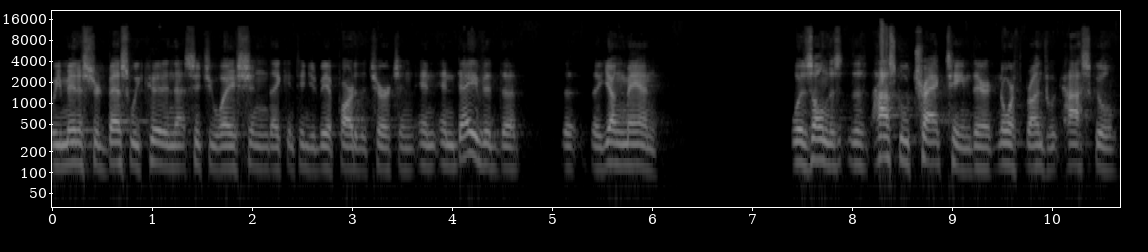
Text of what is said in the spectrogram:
We ministered best we could in that situation. They continued to be a part of the church. And, and, and David, the, the, the young man, was on the, the high school track team there at North Brunswick High School.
